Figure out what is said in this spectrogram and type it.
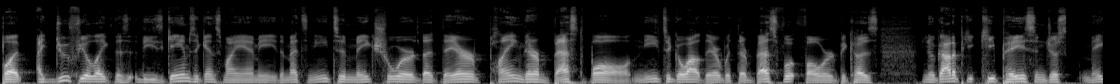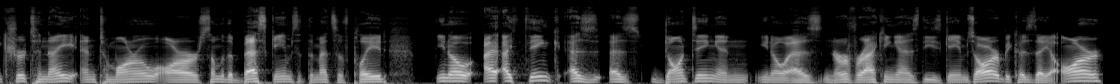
But I do feel like this, these games against Miami, the Mets need to make sure that they're playing their best ball, need to go out there with their best foot forward because, you know, got to p- keep pace and just make sure tonight and tomorrow are some of the best games that the Mets have played you know, I, I think as as daunting and you know as nerve wracking as these games are because they are,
